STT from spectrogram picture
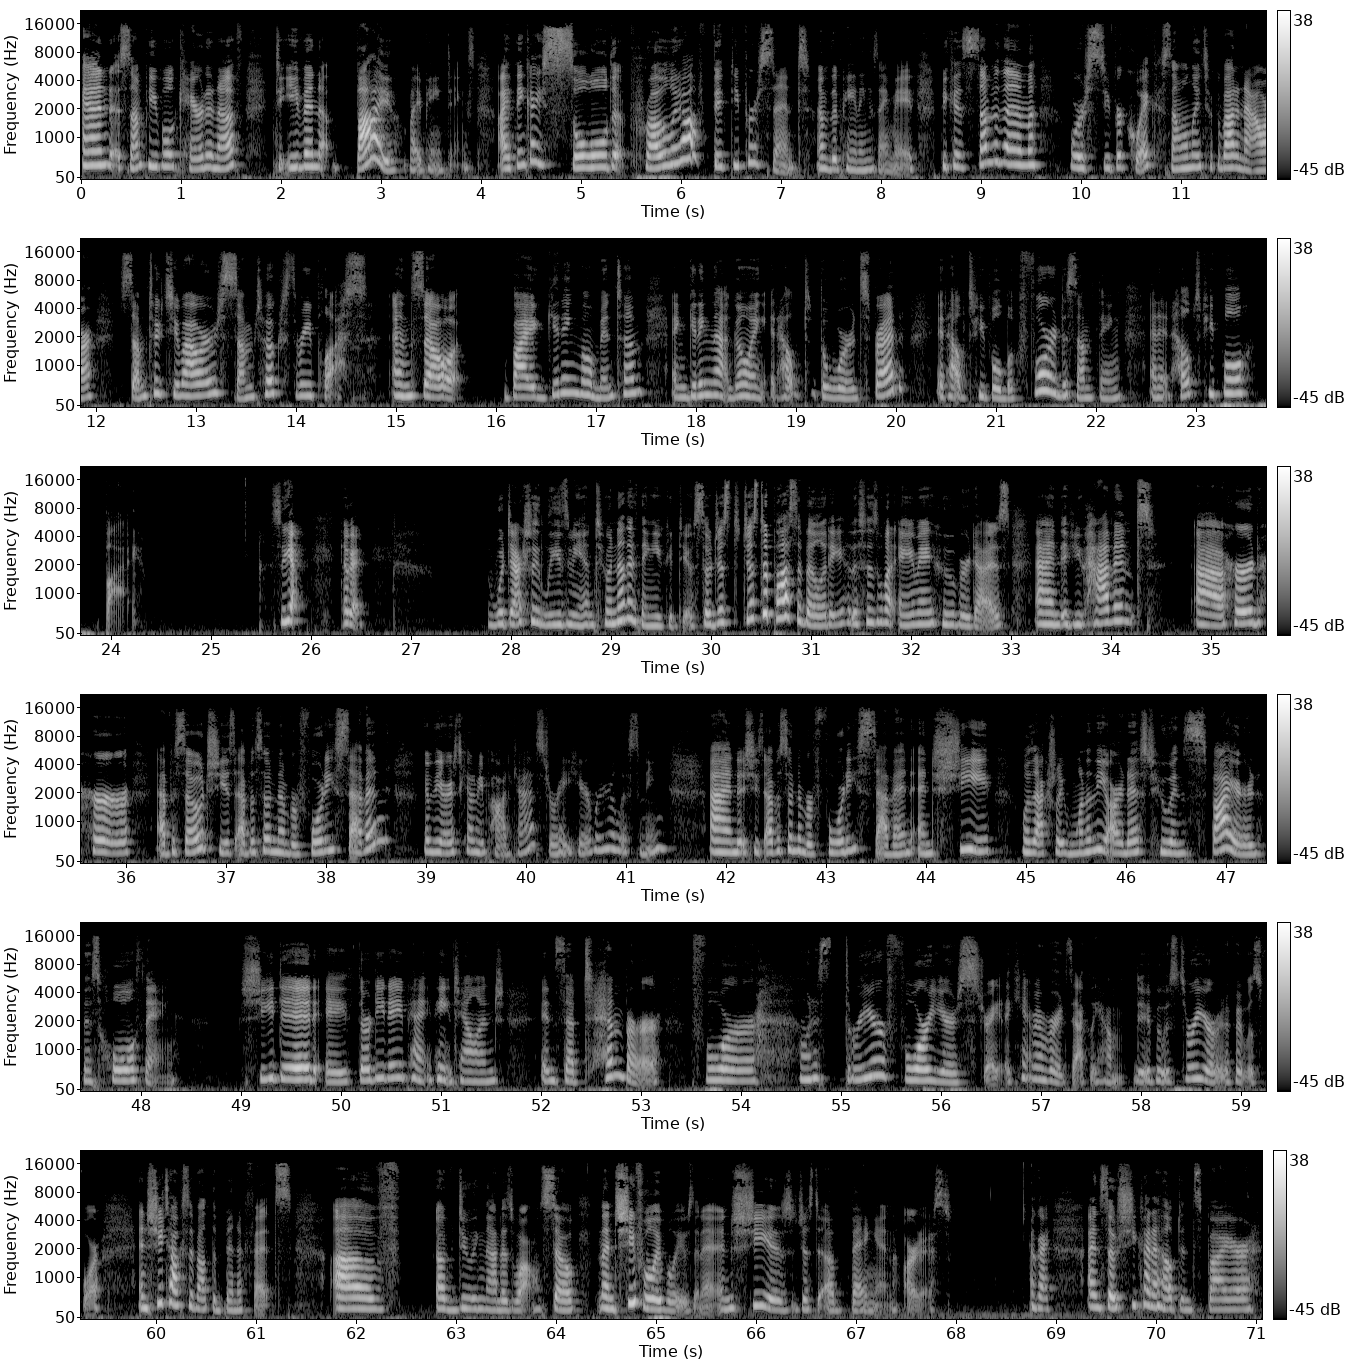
And some people cared enough to even buy my paintings. I think I sold probably about 50% of the paintings I made because some of them were super quick. Some only took about an hour, some took two hours, some took three plus. And so by getting momentum and getting that going, it helped the word spread, it helped people look forward to something, and it helped people buy. So yeah, okay. Which actually leads me into another thing you could do. So just just a possibility. This is what Amy Hoover does. And if you haven't uh, heard her episode, she is episode number 47 of the Artist Academy podcast, right here where you're listening. And she's episode number 47, and she was actually one of the artists who inspired this whole thing. She did a 30 day paint challenge in September for I want to three or four years straight. I can't remember exactly how if it was three or if it was four. And she talks about the benefits of of doing that as well. So, and she fully believes in it, and she is just a banging artist. Okay, and so she kind of helped inspire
